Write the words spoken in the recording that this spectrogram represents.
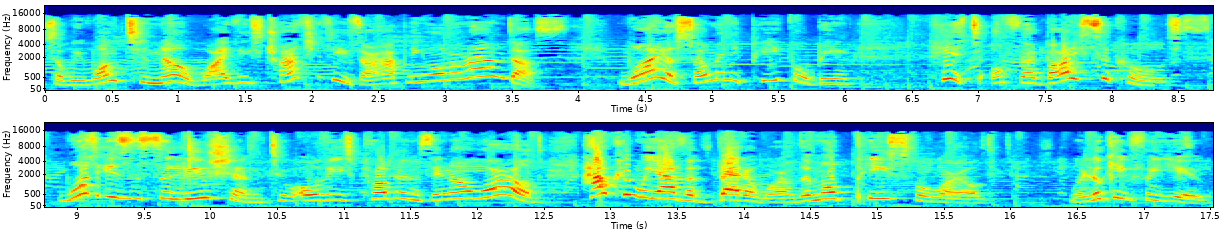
So we want to know why these tragedies are happening all around us. Why are so many people being hit off their bicycles? What is the solution to all these problems in our world? How can we have a better world, a more peaceful world? We're looking for you.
